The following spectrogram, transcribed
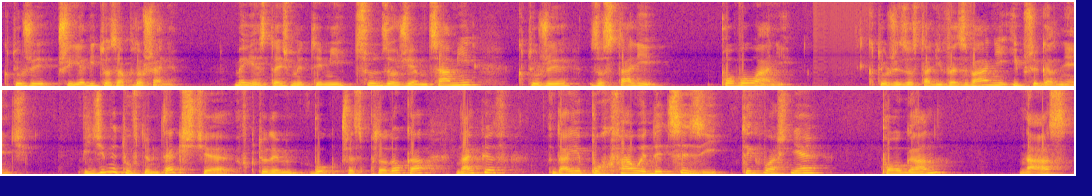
którzy przyjęli to zaproszenie. My jesteśmy tymi cudzoziemcami, którzy zostali powołani, którzy zostali wezwani i przygarnięci. Widzimy tu w tym tekście, w którym Bóg przez proroka najpierw daje pochwałę decyzji tych właśnie pogan, nas,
